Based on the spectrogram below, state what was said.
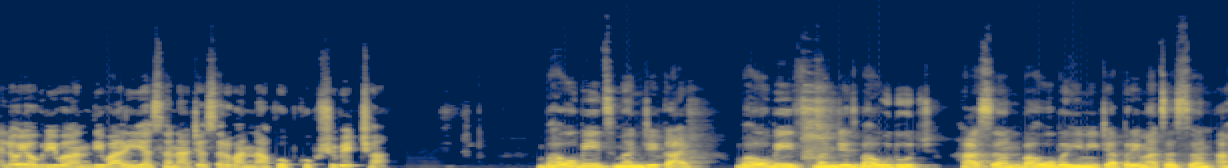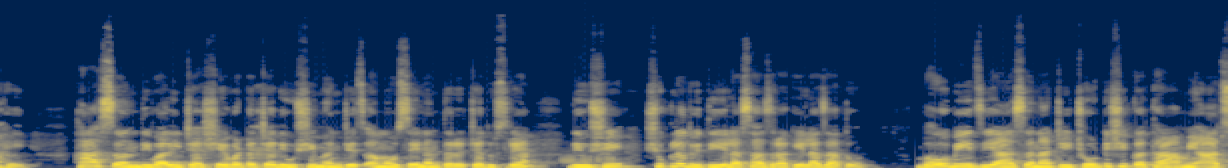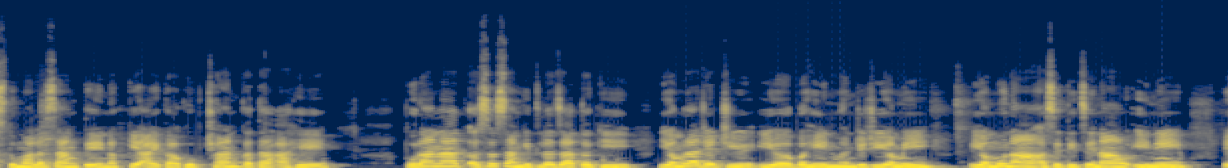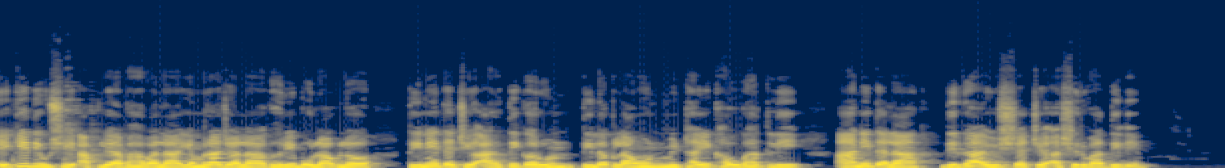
Hello everyone Diwali या सणाच्या सर्वांना खूप खूप शुभेच्छा. भाऊबीज म्हणजे काय? भाऊबीज म्हणजेच भाऊदूज हा सण भाऊ बहिणीच्या प्रेमाचा सण आहे. हा सण दिवाळीच्या शेवटच्या दिवशी म्हणजेच अमावस्येनंतरच्या दुसऱ्या दिवशी शुक्ल द्वितीयेला साजरा केला जातो. भाऊबीज या सणाची छोटीशी कथा मी आज तुम्हाला सांगते. नक्की ऐका. खूप छान कथा आहे. पुराणात असं सांगितलं जातं की यमराजाची य बहीण म्हणजेच यमी यमुना असे तिचे नाव. इने एके दिवशी आपल्या भावाला यमराजाला घरी बोलावलं. तिने त्याची आरती करून तिलक लावून मिठाई खाऊ घातली आणि त्याला दीर्घ आयुष्याचे आशीर्वाद दिले.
